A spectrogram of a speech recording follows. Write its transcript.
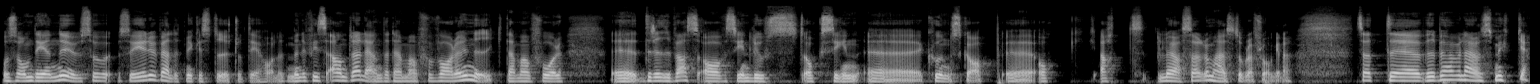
Och som det är nu så, så är det väldigt mycket styrt åt det hållet. Men det finns andra länder där man får vara unik, där man får eh, drivas av sin lust och sin eh, kunskap eh, och att lösa de här stora frågorna. Så att eh, vi behöver lära oss mycket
